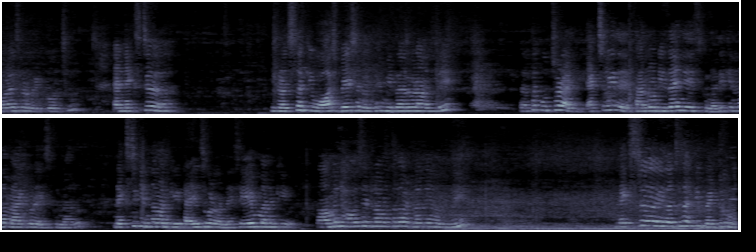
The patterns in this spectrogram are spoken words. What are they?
మోడల్స్ కూడా పెట్టుకోవచ్చు. అండ్ నెక్స్ట్ ఇక్కడ వచ్చేసరికి వాష్ బేసిన్ ఉంది. మిర్రర్ కూడా ఉంది. ఇదంతా కూర్చోడానికి. యాక్చువల్లీ ఇది తను డిజైన్ చేసుకున్నది. కింద మ్యాట్ కూడా వేసుకున్నారు. నెక్స్ట్ కింద మనకి టైల్స్ కూడా ఉన్నాయి. సేమ్ మనకి మామూలు హౌస్ ఎట్లా ఉంటుందో అట్లానే ఉంది. నెక్స్ట్ ఇది వచ్చేసరికి బెడ్రూమ్.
